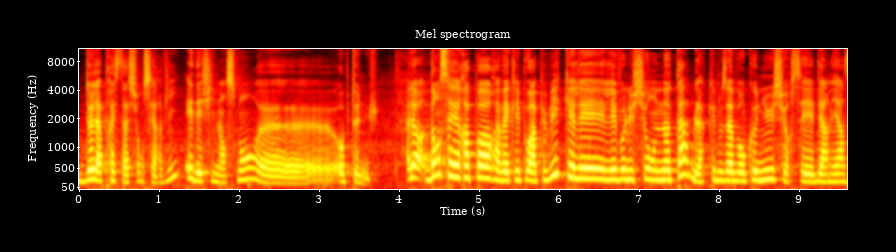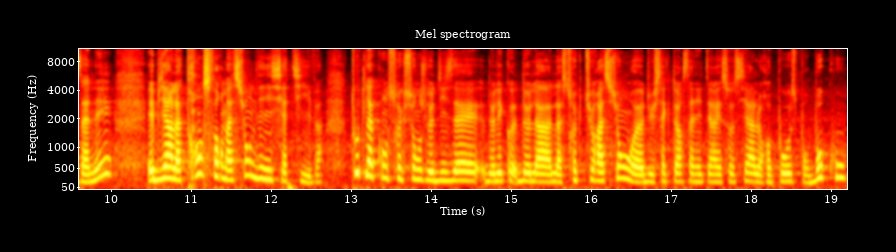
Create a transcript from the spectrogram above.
de la prestation servie et des financements euh, obtenus. Alors, dans ces rapports avec les pouvoirs publics, quelle est l'évolution notable que nous avons connue sur ces dernières années? Eh bien, la transformation de l'initiative. Toute la construction, je le disais, de, la, structuration euh, du secteur sanitaire et social repose pour beaucoup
